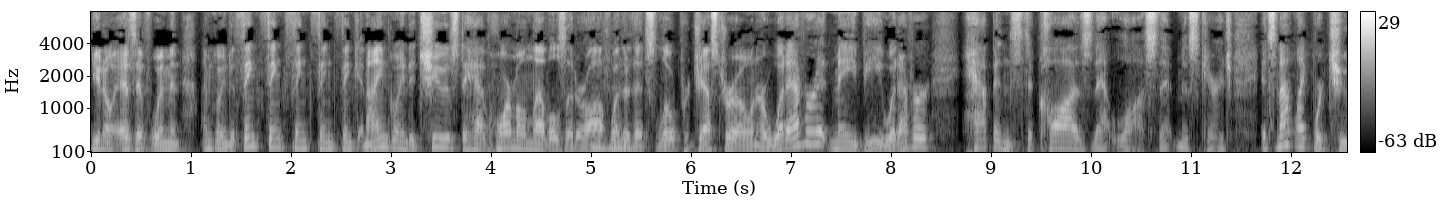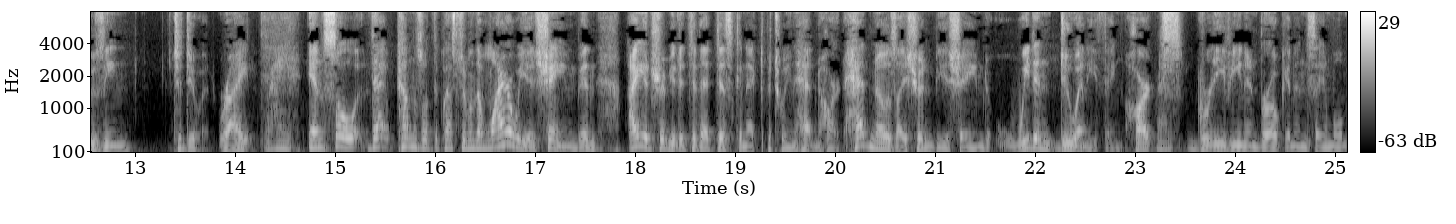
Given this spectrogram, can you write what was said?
you know, as if women, I'm going to think, think, think, think, think, and I'm going to choose to have hormone levels that are off, mm-hmm. whether that's low progesterone or whatever it may be, whatever happens to cause that loss, that miscarriage. It's not like we're choosing to do it, right? Right. And so that comes with the question, well, then why are we ashamed? And I attribute it to that disconnect between head and heart. Head knows I shouldn't be ashamed. We didn't do anything. Heart's right. grieving and broken and saying, well,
